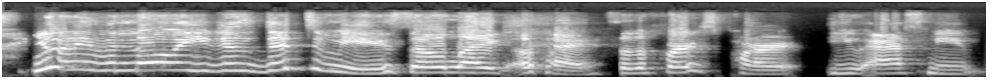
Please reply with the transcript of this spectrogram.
you don't even know what you just did to me. So, like, okay, so the first part, you asked me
